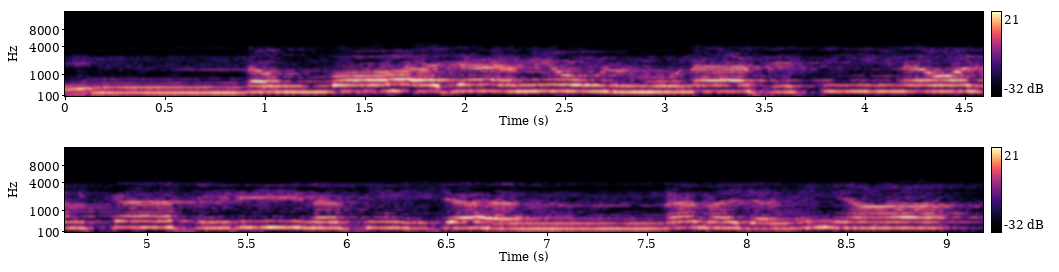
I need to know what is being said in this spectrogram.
إِنَّ اللَّهَ جَامِعُ الْمُنَافِقِينَ وَالْكَافِرِينَ فِي جَهَنَّمَ جَمِيعًا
